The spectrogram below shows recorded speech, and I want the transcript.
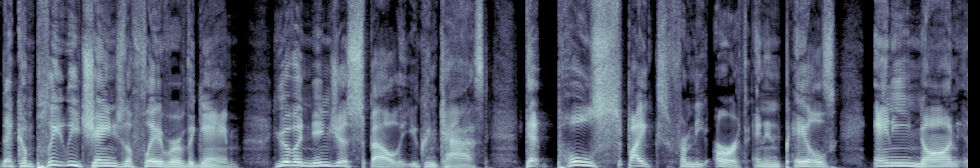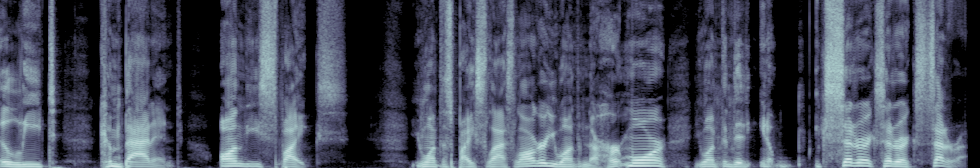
that completely change the flavor of the game. You have a ninja spell that you can cast that pulls spikes from the earth and impales any non elite combatant on these spikes. You want the spikes to last longer, you want them to hurt more, you want them to, you know, etc., etc., etc.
